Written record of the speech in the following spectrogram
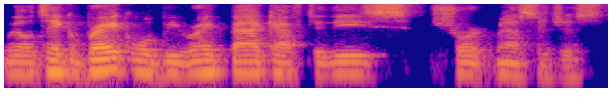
We'll take a break. We'll be right back after these short messages.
